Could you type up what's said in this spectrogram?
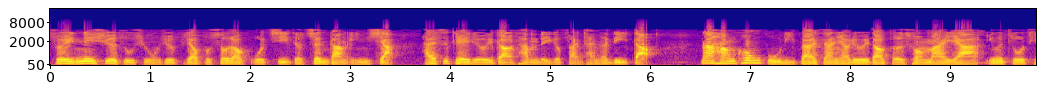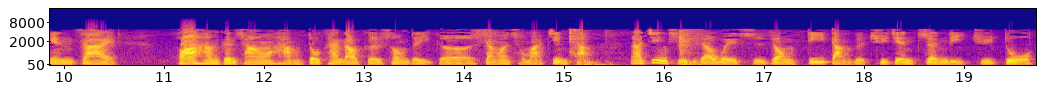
所以内需的族群我觉得比较不受到国际的震荡影响。还是可以留意到他们的一个反弹的力道。那航空股礼拜三要留意到隔冲卖压，因为昨天在华航跟长荣航都看到隔冲的一个相关筹码进场。那近期比较维持这种低档的区间整理居多。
